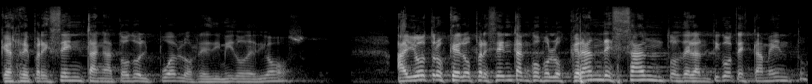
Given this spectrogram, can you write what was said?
que representan a todo el pueblo redimido de Dios. Hay otros que los presentan como los grandes santos del Antiguo Testamento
